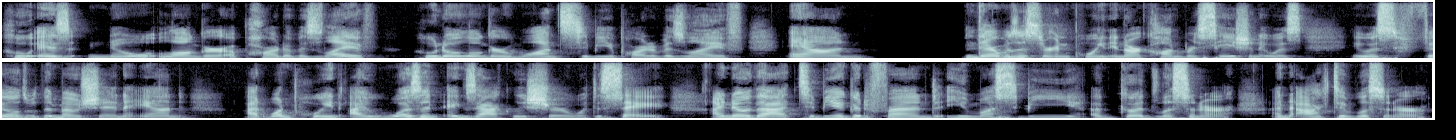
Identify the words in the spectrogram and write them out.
who is no longer a part of his life, who no longer wants to be a part of his life. And there was a certain point in our conversation, it was, it was filled with emotion and at one point, I wasn't exactly sure what to say. I know that to be a good friend, you must be a good listener, an active listener.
